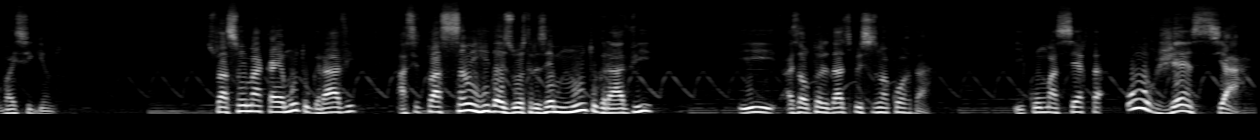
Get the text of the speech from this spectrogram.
vai seguindo. A situação em Macaé é muito grave, a situação em Rio das Ostras é muito grave e as autoridades precisam acordar. E com uma certa urgência.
